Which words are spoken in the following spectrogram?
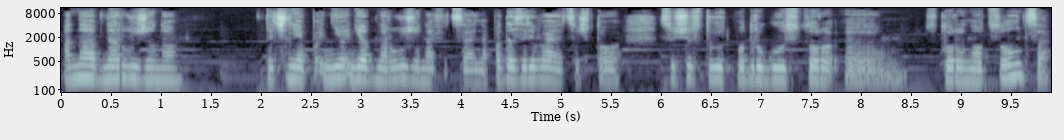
Она обнаружена точнее не, не обнаружено официально, подозревается, что существует по другую сторону, э, сторону от Солнца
